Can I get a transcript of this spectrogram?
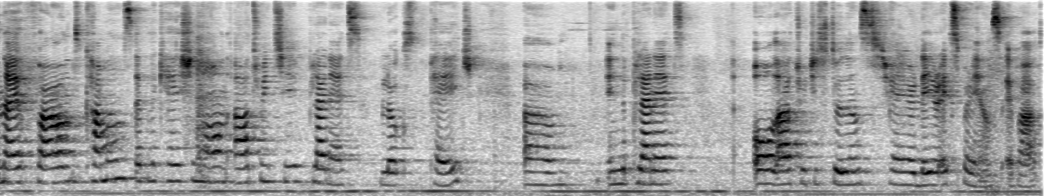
And I found Commons application on Outreachy Planet's blogs page. Um, in the Planet all Outreachy students share their experience about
